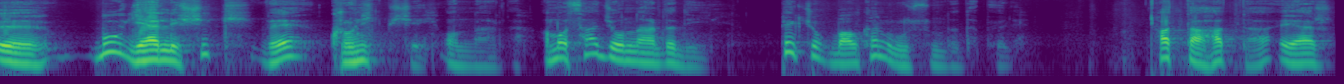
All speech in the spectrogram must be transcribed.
Ee, bu yerleşik ve kronik bir şey onlarda. Ama sadece onlarda değil. Pek çok Balkan ulusunda da böyle. Hatta hatta eğer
